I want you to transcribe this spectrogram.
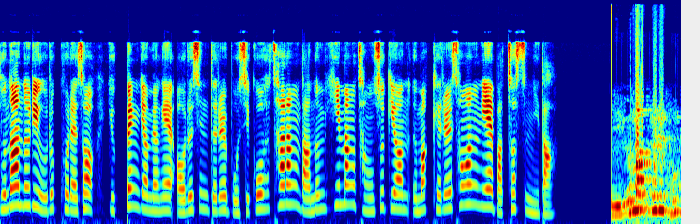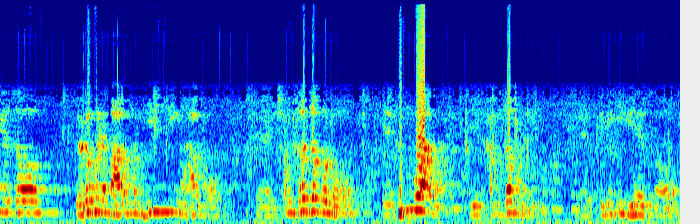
문화누리 우르콜에서 600여 명의 어르신들을 모시고 사랑 나눔 희망 장수기원 음악회를 성황리에 마쳤습니다. 이 음악회를 통해서 여러분의 마음을 힐링하고 예, 정서적으로 예, 풍부한 이 감성을 예, 드리기 위해서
